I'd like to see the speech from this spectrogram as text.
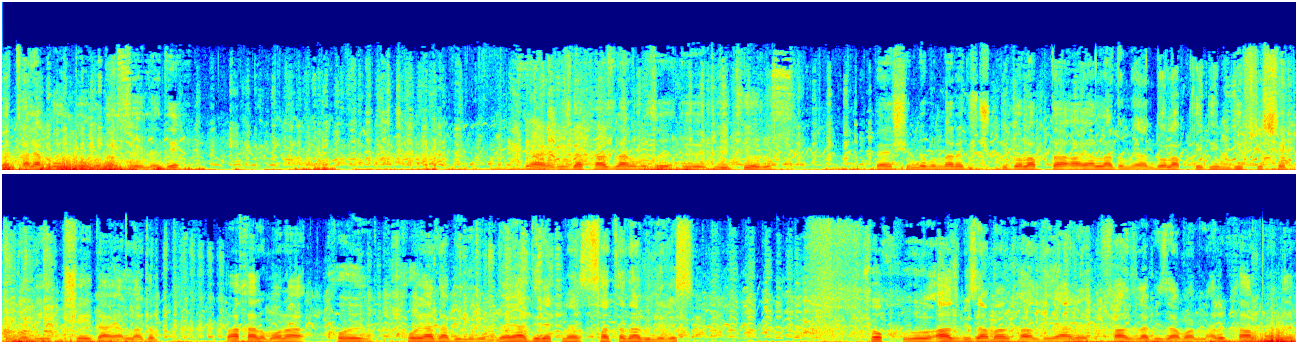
Ve talep olduğunu da söyledi. Yani biz de kazlarımızı e, büyütüyoruz. Ben şimdi bunlara küçük bir dolapta ayarladım. Yani dolap dediğim difriz şeklinde bir şey de ayarladım. Bakalım ona koy, koyabilirim veya direktmen satabiliriz. Çok e, az bir zaman kaldı. Yani fazla bir zamanları kalmadı.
